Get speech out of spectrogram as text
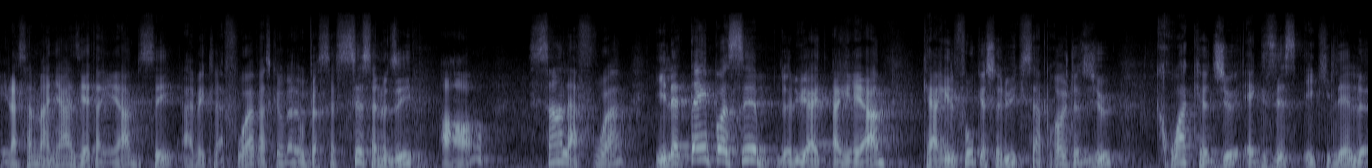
Et la seule manière d'y être agréable, c'est avec la foi, parce qu'au verset 6, ça nous dit, Or, sans la foi, il est impossible de lui être agréable, car il faut que celui qui s'approche de Dieu croit que Dieu existe et qu'il est le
